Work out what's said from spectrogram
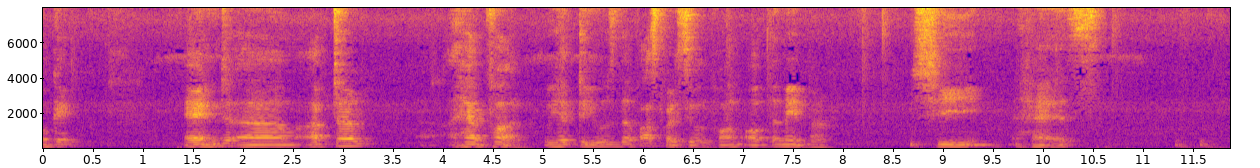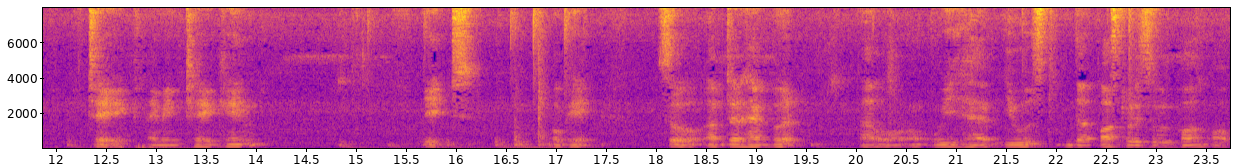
okay? And um, after have verb we have to use the past participle form of the main verb she has take I mean taken it. Okay? So after have verb uh, we have used the past participle form of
